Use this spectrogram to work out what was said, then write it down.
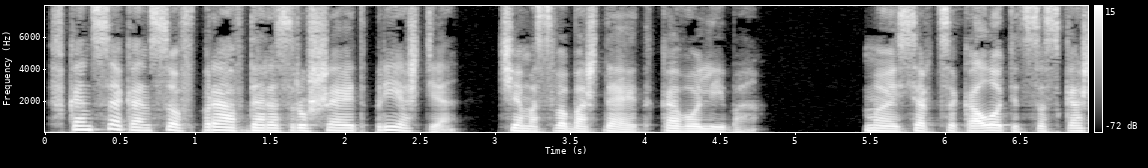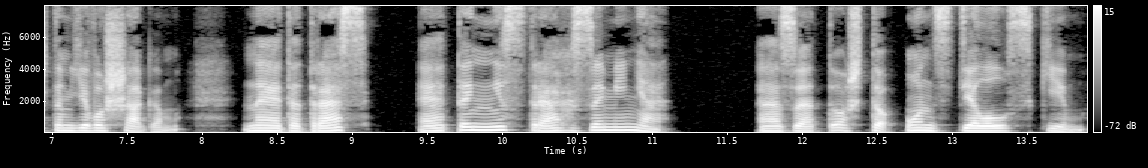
В конце концов, правда разрушает прежде, чем освобождает кого-либо. Мое сердце колотится с каждым его шагом. На этот раз это не страх за меня, а за то, что он сделал с Ким.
